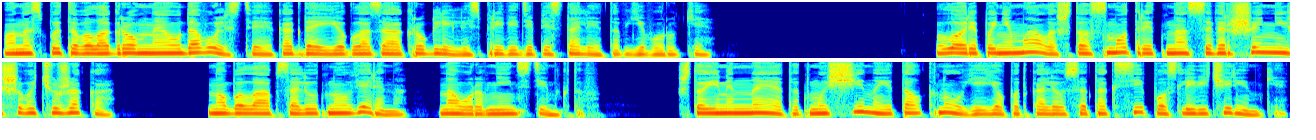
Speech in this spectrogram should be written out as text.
Он испытывал огромное удовольствие, когда ее глаза округлились при виде пистолета в его руке. Лори понимала, что смотрит на совершеннейшего чужака, но была абсолютно уверена на уровне инстинктов, что именно этот мужчина и толкнул ее под колеса такси после вечеринки,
